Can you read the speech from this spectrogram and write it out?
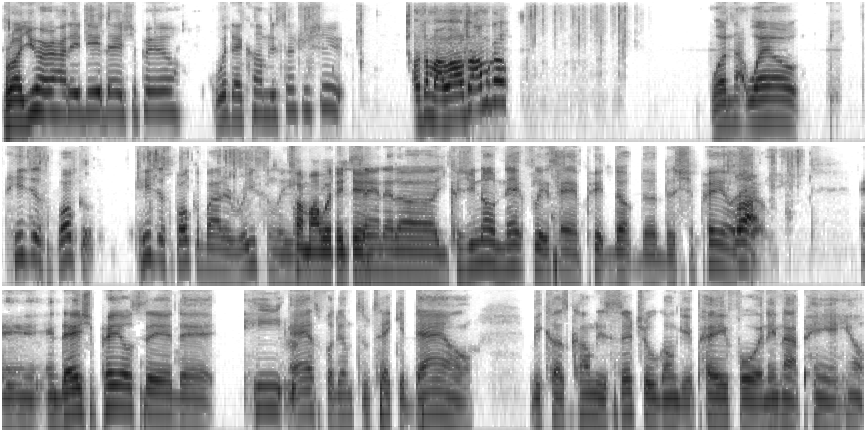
Bro, you heard how they did Dave Chappelle with that Comedy Central shit? I was talking about a long time ago. Well, not well. He just spoke. He just spoke about it recently. talking about what they did. saying that uh because you know Netflix had picked up the the Chappelle Right. show, and and Dave Chappelle said that he asked for them to take it down because Comedy Central gonna get paid for it and they're not paying him.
